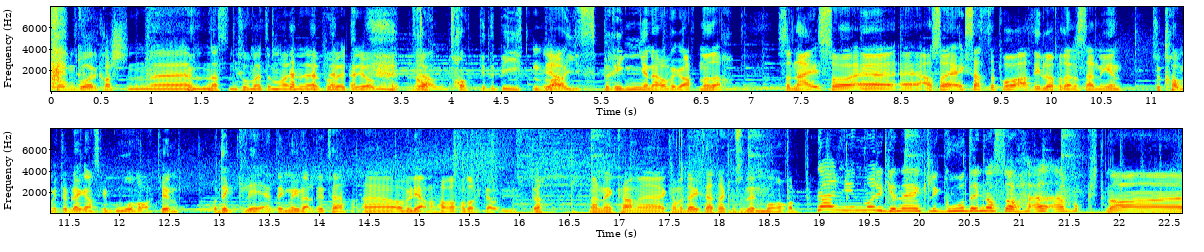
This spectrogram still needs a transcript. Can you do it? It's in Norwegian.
Sånn går Karsten, eh, nesten to meter mann, eh, på vei til jobb. Tråk- Tråkkete biten. Ja. Ja. Springer nedover gatene der. Så nei, så eh, eh, altså, Jeg satser på at i løpet av denne sendingen så kommer jeg til å bli ganske god og våken. Og det gleder jeg meg veldig til. eh, og vil gjerne høre fra dere der ute. Men eh, hva med, hva med deg, Tete? Hvordan er din morgen? Nei, min morgen er egentlig god, den, altså. Jeg, jeg våkna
